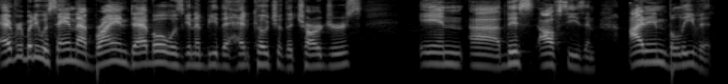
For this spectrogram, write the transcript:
Everybody was saying that Brian Daboll was going to be the head coach of the Chargers in uh, this offseason. I didn't believe it.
